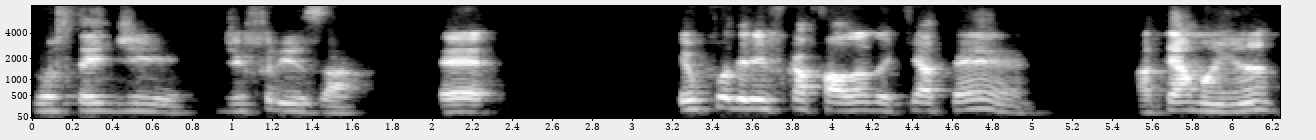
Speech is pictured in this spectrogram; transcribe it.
gostei de, de frisar. É, eu poderia ficar falando aqui até, até amanhã,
